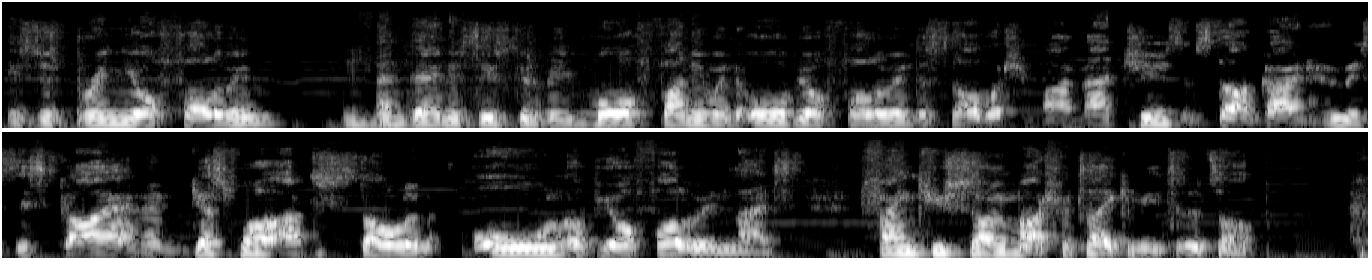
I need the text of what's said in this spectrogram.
is just bring your following Mm-hmm. And then is this going to be more funny when all of your following to start watching my matches and start going, who is this guy? And then guess what? I've just stolen all of your following, lads. Thank you so much for taking me to the top.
